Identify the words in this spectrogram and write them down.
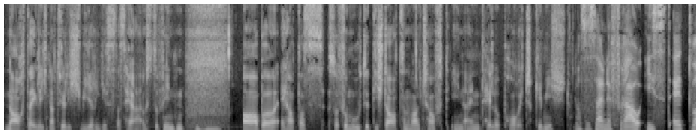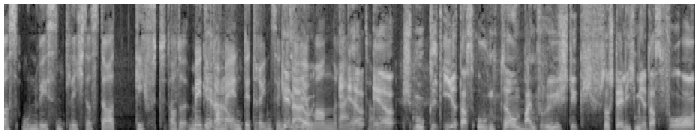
nachträglich natürlich schwierig ist, das herauszufinden. Mhm. Aber er hat das, so vermutet die Staatsanwaltschaft, in einen Teleporridge gemischt. Also seine Frau ist etwas unwissentlich, dass da Gift oder Medikamente genau. drin sind, genau. die ihr Mann rein er, er schmuggelt ihr das unter und mhm. beim Frühstück, so stelle ich mir das vor,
